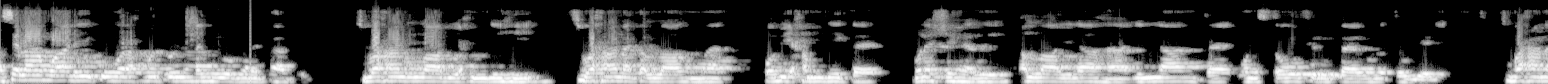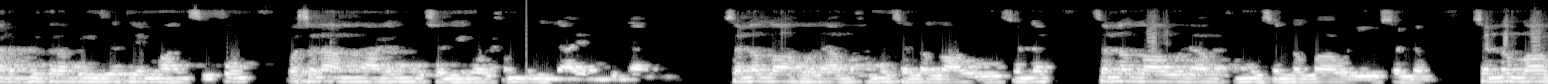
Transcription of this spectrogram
அஸ்ஸலாமு அலைக்கும் வரஹ்மத்துல்லாஹி வபரகாத்துஹு. சுப்ஹானல்லாஹி வபிஹம்திஹி சுப்ஹானக وبحمدك ونشهد الله إله إلا أنت ونستغفرك ونتوب إليك. سبحان ربك رب العزة عما يصفون وسلام على المرسلين والحمد لله رب العالمين. صلى الله على محمد صلى الله عليه وسلم. صلى الله على محمد صلى الله عليه وسلم. صلى الله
